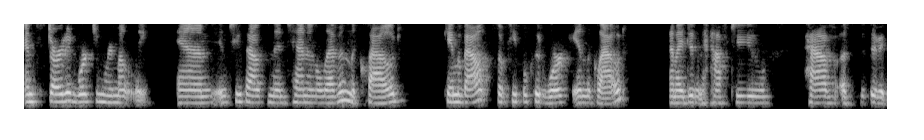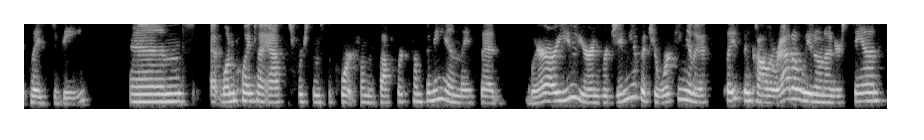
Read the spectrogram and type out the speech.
and started working remotely. And in 2010 and 11, the cloud came about so people could work in the cloud, and I didn't have to have a specific place to be. And at one point, I asked for some support from the software company, and they said, Where are you? You're in Virginia, but you're working in a place in Colorado. We don't understand.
